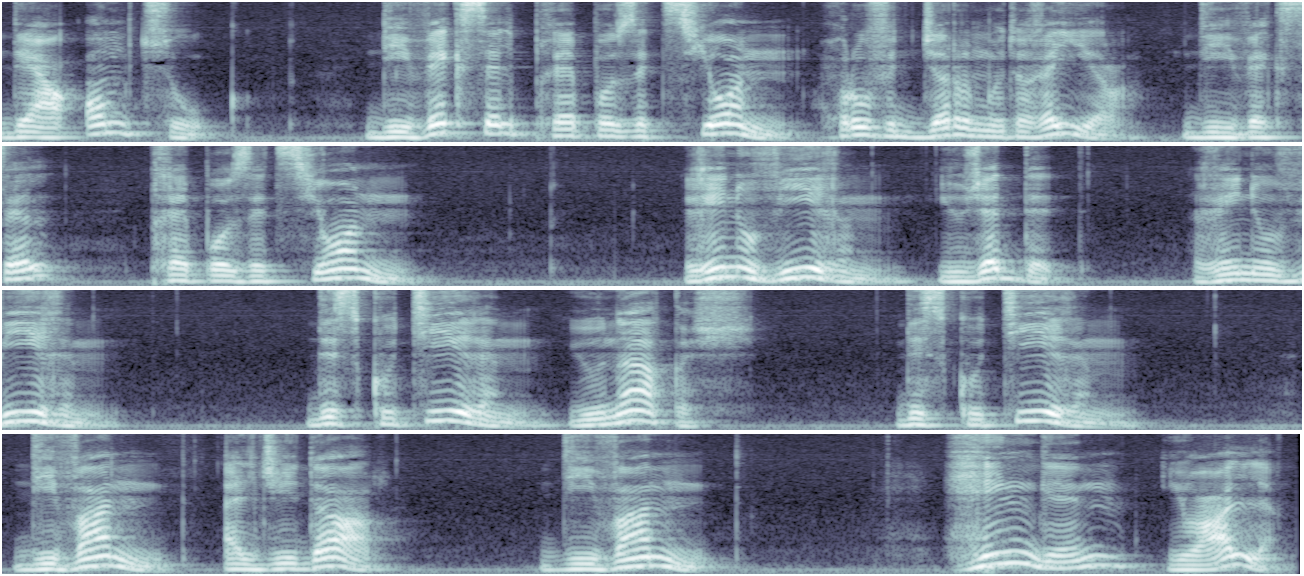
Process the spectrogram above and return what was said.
der Umzug die Wechselpräpositionen حروف الجر المتغيرة die Wechselpräpositionen renovieren يجدد renovieren diskutieren يناقش diskutieren die Wand الجدار die Wand hängen يعلق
